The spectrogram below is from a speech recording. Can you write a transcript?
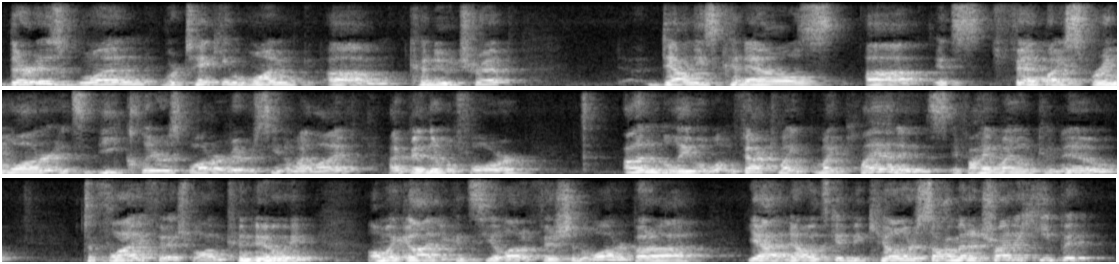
there is one, we're taking one um, canoe trip down these canals. Uh, it's fed by spring water. It's the clearest water I've ever seen in my life. I've been there before. Unbelievable. In fact, my, my plan is, if I have my own canoe, to fly fish while I'm canoeing. Oh my God, you can see a lot of fish in the water. But uh, yeah, no, it's going to be killer. So I'm going to try to keep it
